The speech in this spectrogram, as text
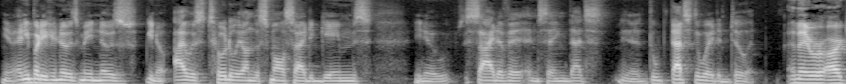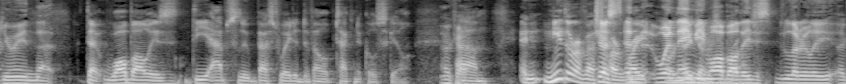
you know, anybody who knows me knows, you know, I was totally on the small sided games, you know, side of it and saying that's, you know, th- that's the way to do it. And they were arguing that That wall ball is the absolute best way to develop technical skill. Okay. Um, and neither of us just are right. when they mean wall ball, right. they just literally uh,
